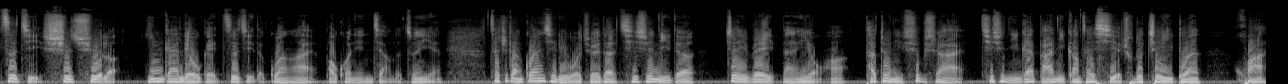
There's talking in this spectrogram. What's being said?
自己失去了应该留给自己的关爱，包括您讲的尊严。在这段关系里，我觉得其实你的。这位男友哈，他对你是不是爱？其实你应该把你刚才写出的这一段话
